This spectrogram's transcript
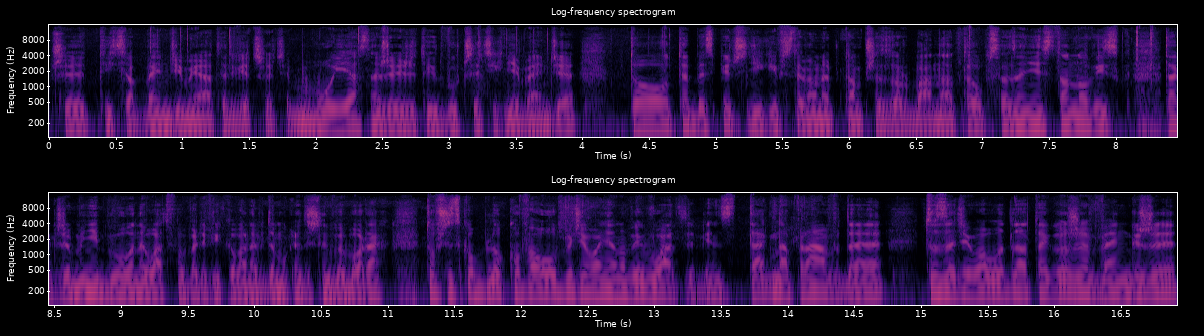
czy TISA będzie miała te dwie trzecie? Bo było jasne, że jeżeli tych dwóch trzecich nie będzie, to te bezpieczniki wstawione tam przez Orbana, to obsadzenie stanowisk, tak żeby nie było one łatwo weryfikowane w demokratycznych wyborach, to wszystko blokowałoby działania nowej władzy. Więc tak naprawdę to zadziałało dlatego, że Węgrzy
